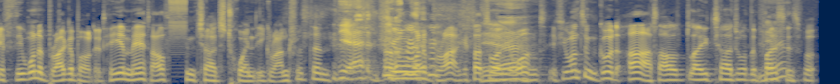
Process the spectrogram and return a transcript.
if they want to brag about it, here mate, I'll f***ing charge twenty grand for it then. Yeah. If you want to brag, if that's all you want, if you want some good art, I'll like charge what the price Yeah. is. But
